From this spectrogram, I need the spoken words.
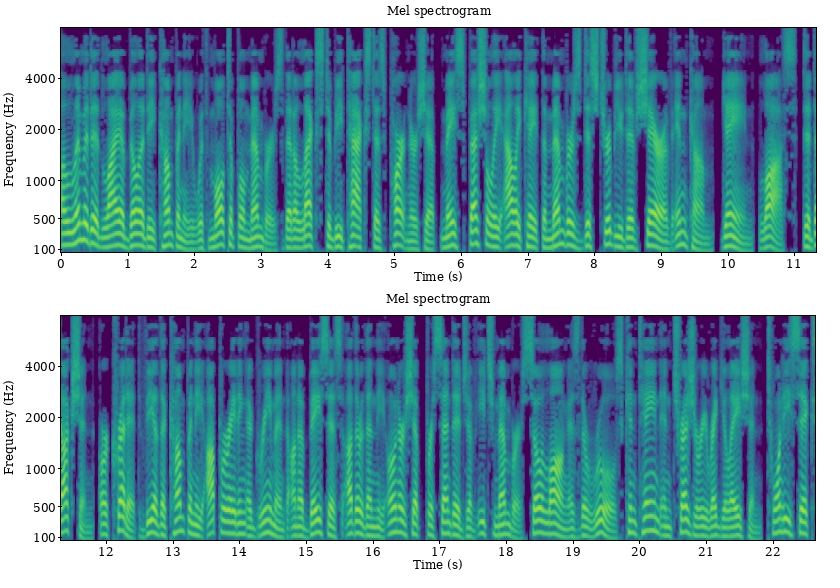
A limited liability company with multiple members that elects to be taxed as partnership may specially allocate the members' distributive share of income, gain, loss, deduction, or credit via the company operating agreement on a basis other than the ownership percentage of each member so long as the rules contained in Treasury Regulation 26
